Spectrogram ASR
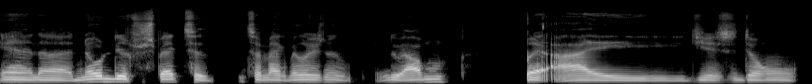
And uh, no disrespect to to Mac Miller's new new album, but I just don't.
